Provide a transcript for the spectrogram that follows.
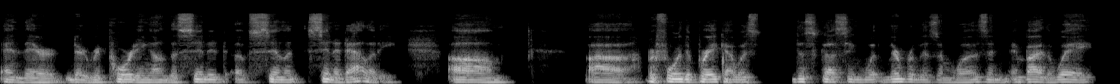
and they're they're reporting on the Synod of Synod- Synodality. Um uh before the break I was discussing what liberalism was and and by the way,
